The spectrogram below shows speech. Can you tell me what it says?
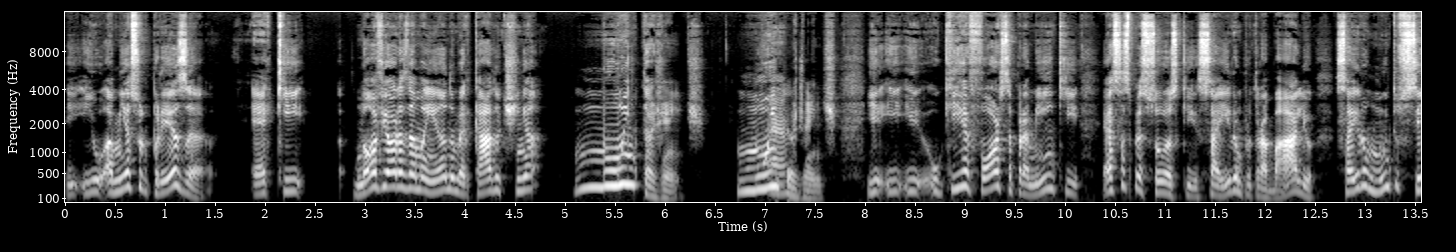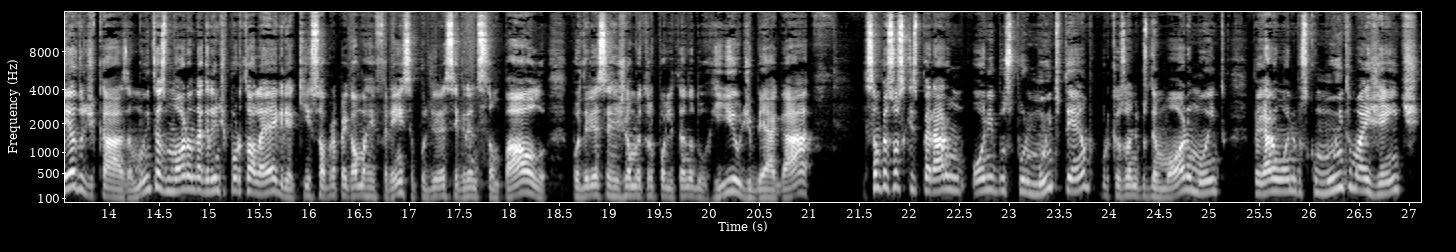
E, e, a minha surpresa é que 9 horas da manhã no mercado tinha muita gente. Muita é. gente. E, e, e, o que reforça para mim que essas pessoas que saíram para o trabalho saíram muito cedo de casa. Muitas moram na Grande Porto Alegre, aqui só para pegar uma referência, poderia ser Grande São Paulo, poderia ser região metropolitana do Rio, de BH. São pessoas que esperaram ônibus por muito tempo, porque os ônibus demoram muito, pegaram ônibus com muito mais gente.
